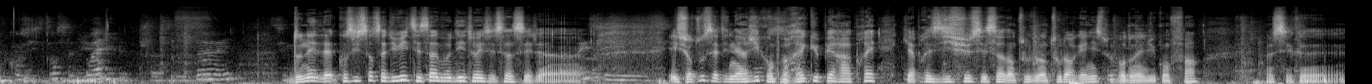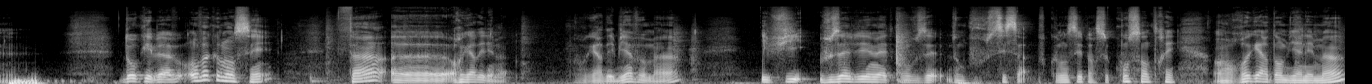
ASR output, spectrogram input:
Une consistance à du Ouais. vide. Oui, oui. Donner de la consistance à du vide, c'est ça que vous dites Oui, c'est ça. C'est, euh, Oui, c'est- Et surtout cette énergie qu'on peut récupérer après, qui après se diffuse, c'est ça, dans tout, dans tout l'organisme pour donner du confort. C'est que... Donc, eh ben, on va commencer par euh, regarder les mains. Vous regardez bien vos mains. Et puis, vous allez les mettre quand vous... avez- Donc, c'est ça. Vous commencez par se concentrer en regardant bien les mains.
